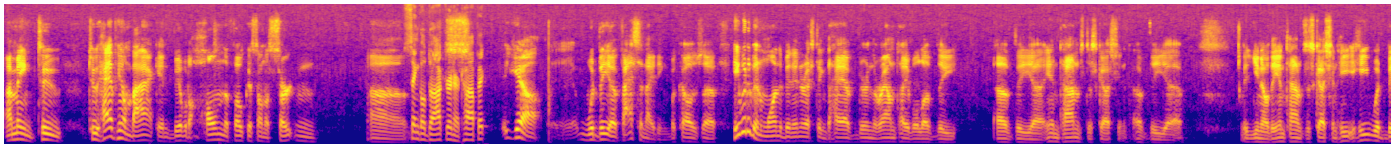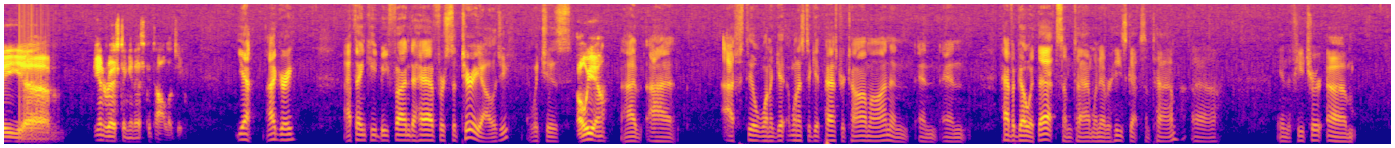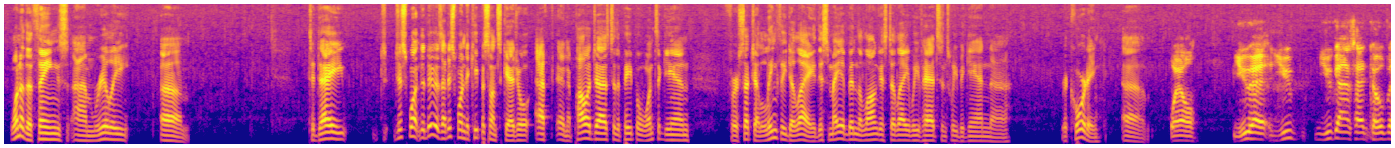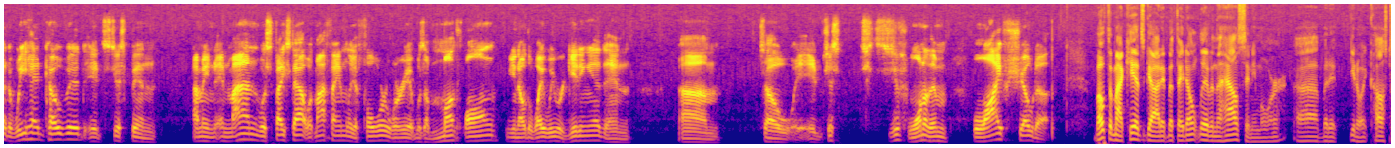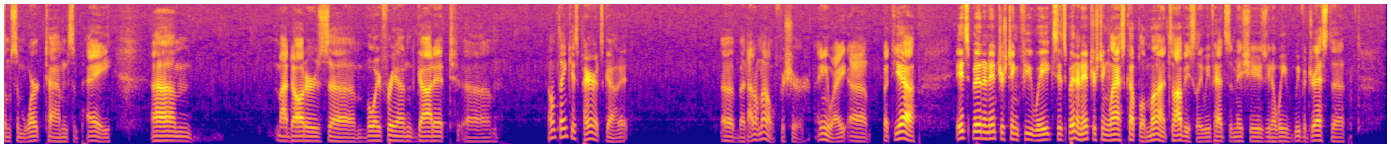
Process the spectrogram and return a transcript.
I mean to to have him back and be able to hone the focus on a certain uh, single doctrine or topic. Yeah, would be a fascinating because uh, he would have been one that been interesting to have during the roundtable of the of the uh, end times discussion of the uh, you know the end times discussion. He he would be um, interesting in eschatology. Yeah, I agree. I think he'd be fun to have for soteriology, which is oh yeah. I I I still want to get want us to get Pastor Tom on and and and have a go at that sometime whenever he's got some time uh, in the future. Um, one of the things I'm really um, today j- just wanting to do is I just wanted to keep us on schedule after, and apologize to the people once again for such a lengthy delay. This may have been the longest delay we've had since we began uh, recording. Um, well, you had you you guys had COVID. We had COVID. It's just been I mean, and mine was spaced out with my family of four, where it was a month long. You know, the way we were getting it, and um, so it just just one of them. Life showed up. Both of my kids got it, but they don't live in the house anymore. Uh, but it, you know, it cost them some work time and some pay. Um, my daughter's uh, boyfriend got it. Um, I don't think his parents got it uh, but I don't know for sure. Anyway, uh, but yeah, it's been an interesting few weeks. It's been an interesting last couple of months. Obviously, we've had some issues. You know, we've we've addressed the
